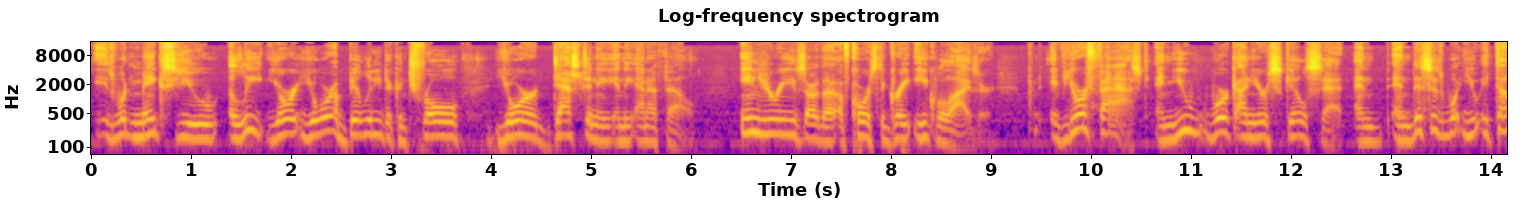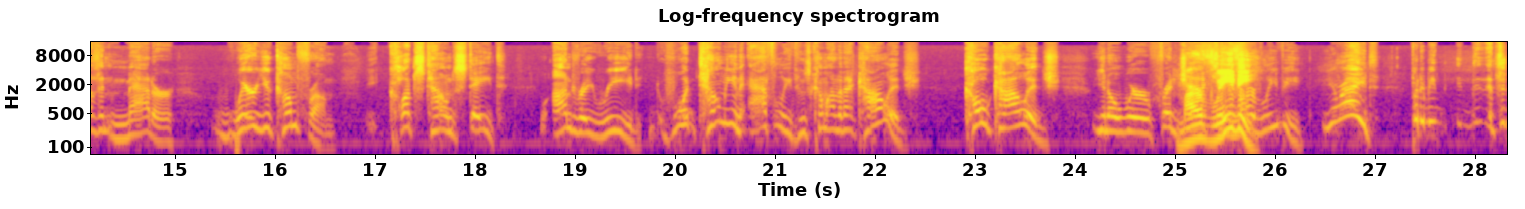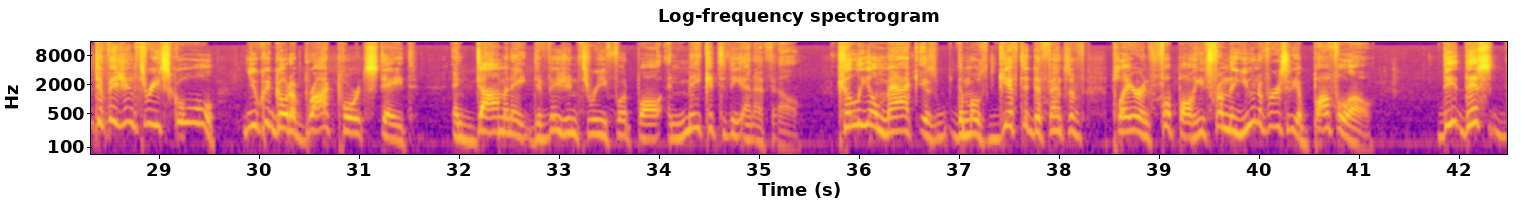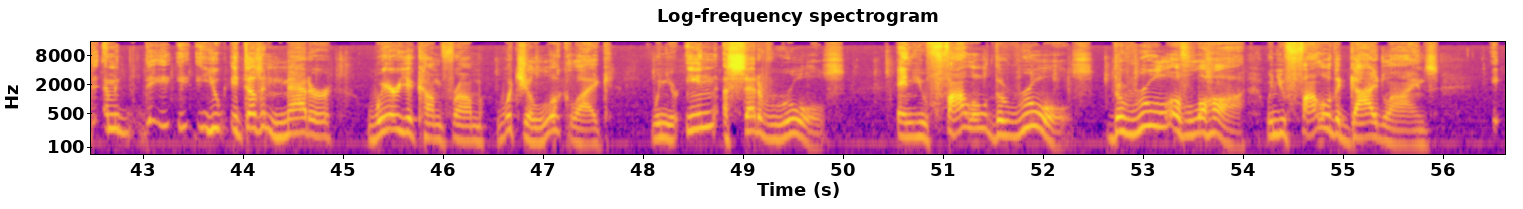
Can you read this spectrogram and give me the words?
is what makes you elite. Your your ability to control your destiny in the NFL. Injuries are the of course the great equalizer. If you're fast and you work on your skill set and and this is what you it doesn't matter where you come from. Kutztown State, Andre Reed. What tell me an athlete who's come out of that college? Co college you know, where Fred Marv Jackson, Levy. Marv Levy. You're right. But I mean, it's a Division three school. You could go to Brockport State and dominate Division three football and make it to the NFL. Khalil Mack is the most gifted defensive player in football. He's from the University of Buffalo. This, I mean, you. It doesn't matter where you come from, what you look like, when you're in a set of rules and you follow the rules, the rule of law, when you follow the guidelines,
